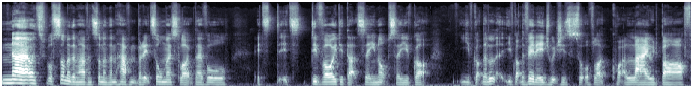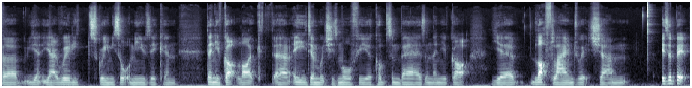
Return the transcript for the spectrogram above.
no, it's, well, some of them have and some of them haven't, but it's almost like they've all it's it's divided that scene up. So you've got you've got the you've got the village, which is sort of like quite a loud bar for you know really screamy sort of music, and then you've got like uh, Eden, which is more for your Cubs and Bears, and then you've got your Loft Lounge, which um, is a bit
